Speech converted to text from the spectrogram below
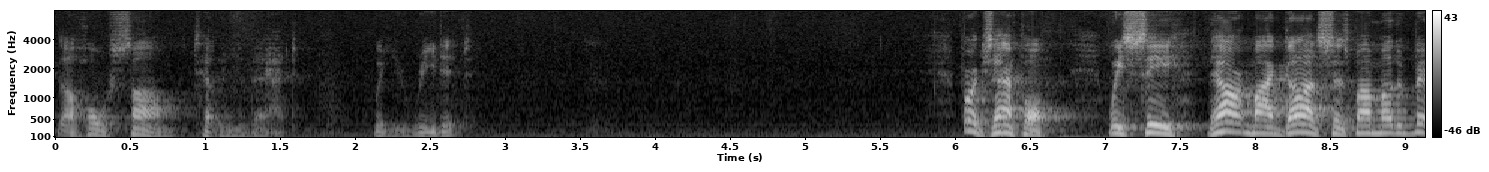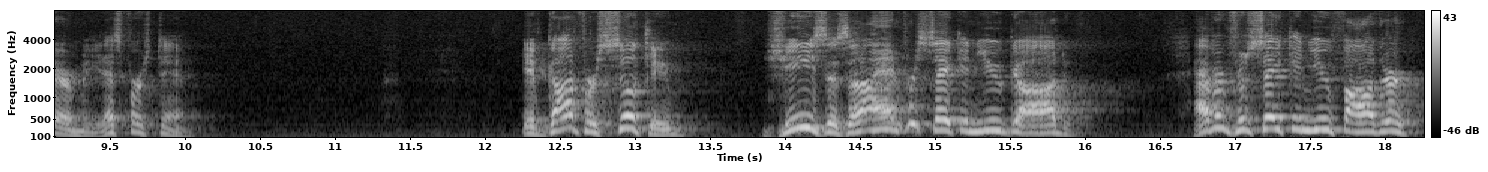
the whole psalm telling you that when you read it. For example, we see, Thou art my God since my mother bare me. That's verse 10. If God forsook him, Jesus I hadn't forsaken you, God. I haven't forsaken you, Father.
